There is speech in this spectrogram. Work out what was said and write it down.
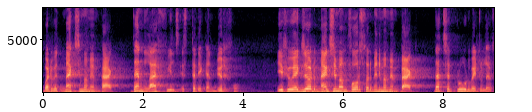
but with maximum impact, then life feels aesthetic and beautiful. If you exert maximum force for minimum impact, that's a crude way to live.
